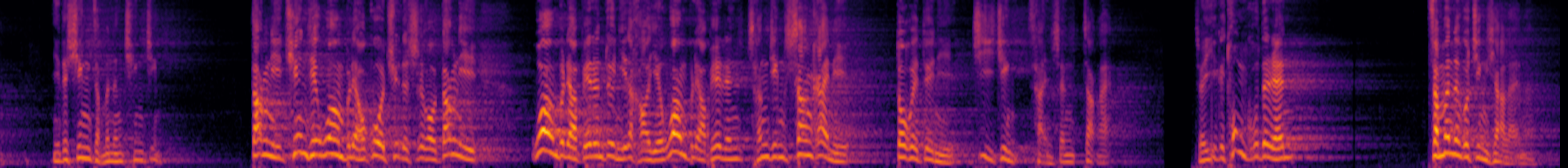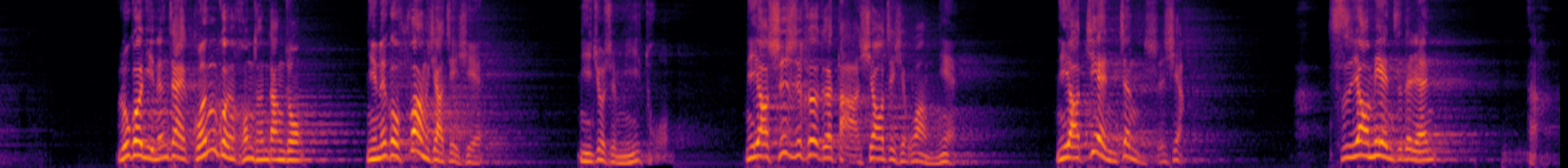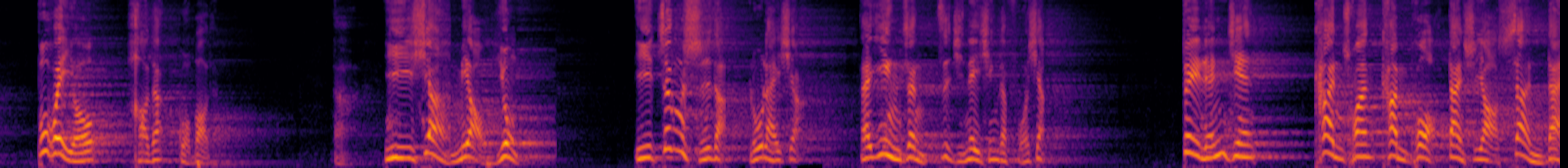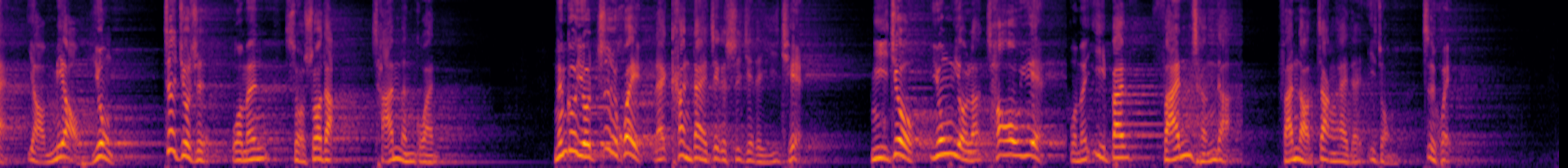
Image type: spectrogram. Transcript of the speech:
你的心怎么能清净？当你天天忘不了过去的时候，当你忘不了别人对你的好，也忘不了别人曾经伤害你，都会对你寂静产生障碍。所以，一个痛苦的人怎么能够静下来呢？如果你能在滚滚红尘当中，你能够放下这些，你就是弥陀。你要时时刻刻打消这些妄念，你要见证实相。死要面子的人，啊，不会有好的果报的。啊，以相妙用，以真实的如来相。来印证自己内心的佛像，对人间看穿看破，但是要善待，要妙用，这就是我们所说的禅门观。能够有智慧来看待这个世界的一切，你就拥有了超越我们一般凡尘的烦恼障碍的一种智慧。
